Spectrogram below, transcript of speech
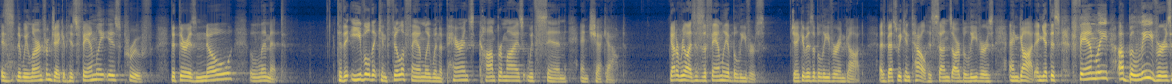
is that we learn from Jacob his family is proof that there is no limit to the evil that can fill a family when the parents compromise with sin and check out. Got to realize this is a family of believers. Jacob is a believer in God. As best we can tell, his sons are believers and God. And yet, this family of believers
